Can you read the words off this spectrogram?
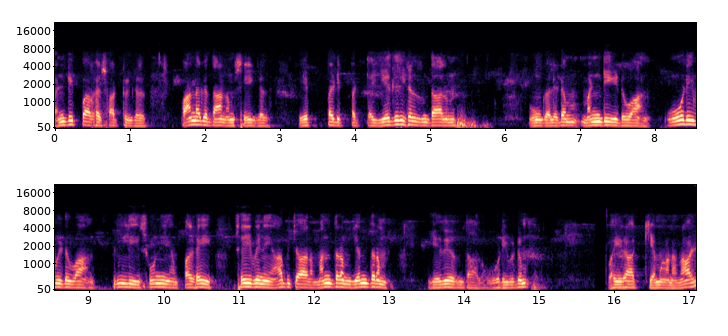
கண்டிப்பாக சாற்றுங்கள். பானக தானம் செய்யுங்கள். எப்படிப்பட்ட எதிரிகள் இருந்தாலும் உங்களிடம் மண்டியிடுவான். ஓடிவிடுவான். பில்லி சூனியம் பகை செய்வினை ஆபிச்சாரம் மந்திரம் எந்திரம் எது இருந்தாலும் ஓடிவிடும். வைராக்கியமான நாள்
